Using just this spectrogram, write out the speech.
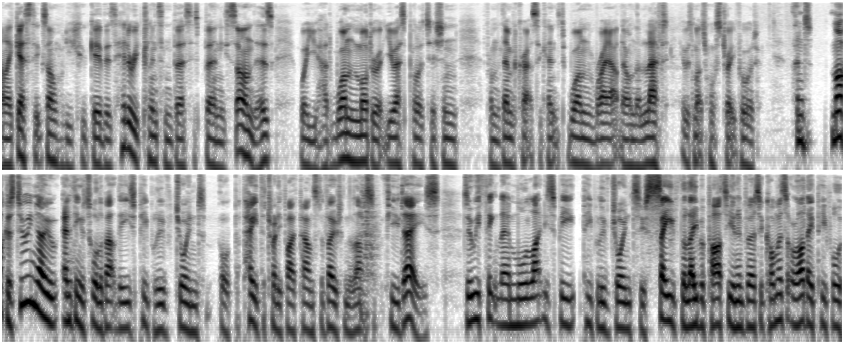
and I guess the example you could give is Hillary Clinton versus Bernie Sanders, where you had one moderate US politician from the Democrats against one right out there on the left. It was much more straightforward. And Marcus, do we know anything at all about these people who've joined or paid the £25 to vote in the last few days? Do we think they're more likely to be people who've joined to save the Labour Party in inverted commas, or are they people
